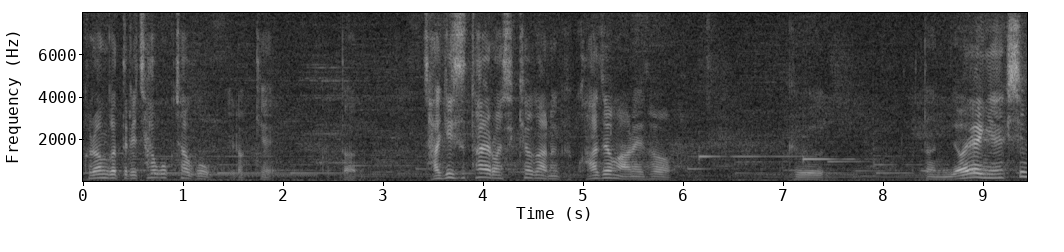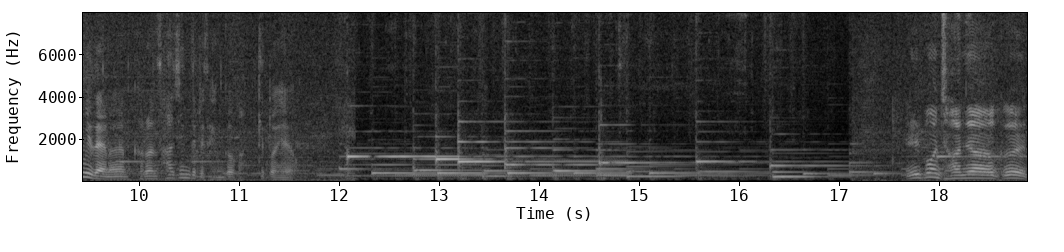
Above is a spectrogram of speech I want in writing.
그런 것들이 차곡차곡 이렇게 어떤 자기 스타일화 시켜가는 그 과정 안에서 그 어떤 여행의 핵심이 되는 그런 사진들이 된 것 같기도 해요. 일본 전역을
